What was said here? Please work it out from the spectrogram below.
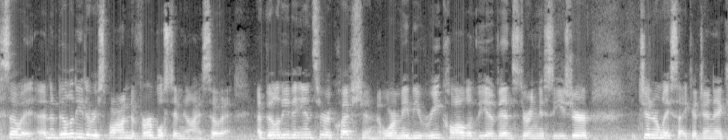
so an ability to respond to verbal stimuli. So ability to answer a question or maybe recall of the events during the seizure generally psychogenic.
